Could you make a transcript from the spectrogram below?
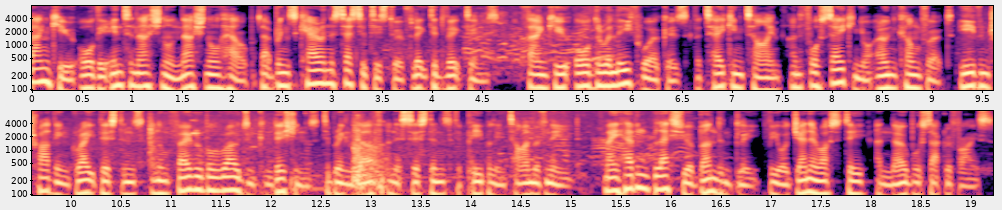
Thank you all the international and national help that brings care and necessities to afflicted victims. Thank you all the relief workers for taking time and forsaking your own comfort, even travelling great distance on unfavourable roads and conditions to bring love and assistance to people in time of need. May heaven bless you abundantly for your generosity and noble sacrifice.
